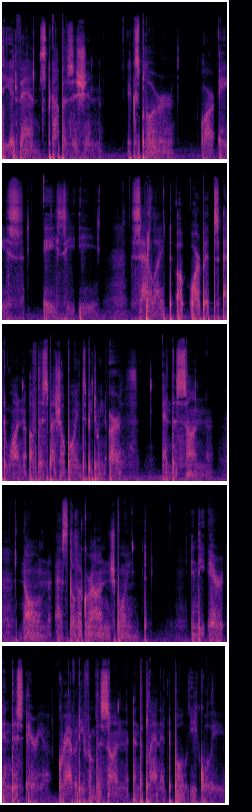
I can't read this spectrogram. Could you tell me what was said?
The Advanced Composition Explorer, or ACE, ACE, satellite orbits at one of the special points between Earth and the Sun, known as the Lagrange point. In the air in this area, gravity from the Sun and the planet pull equally,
